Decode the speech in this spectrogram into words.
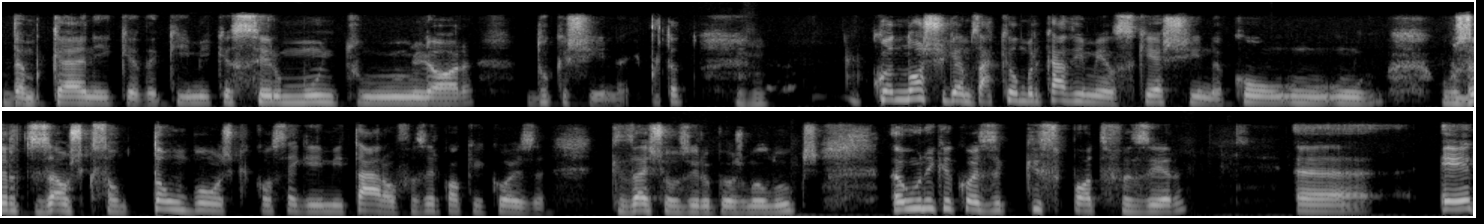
da mecânica, da química, ser muito melhor do que a China. E, portanto, uhum quando nós chegamos àquele mercado imenso que é a China, com um, um, os artesãos que são tão bons que conseguem imitar ou fazer qualquer coisa que deixa os europeus malucos, a única coisa que se pode fazer uh, é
